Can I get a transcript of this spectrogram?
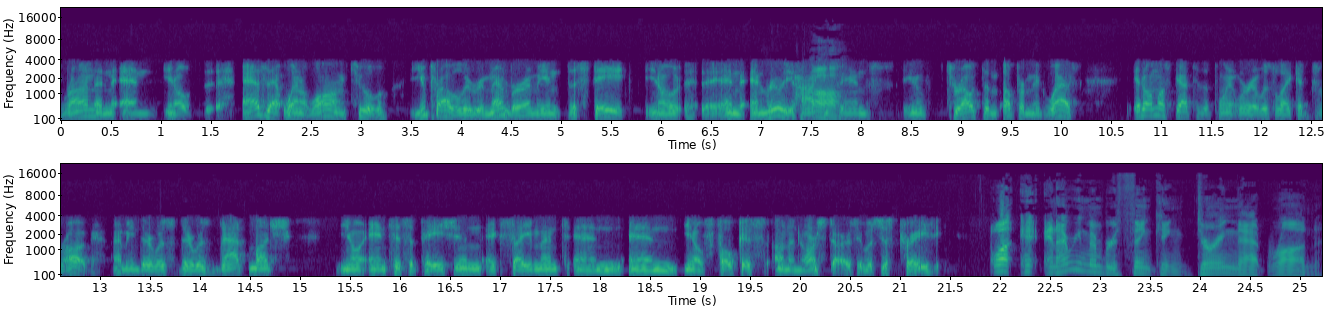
run, and and you know, as that went along too, you probably remember. I mean, the state, you know, and and really hockey Oh. fans, you know, throughout the Upper Midwest, it almost got to the point where it was like a drug. I mean, there was there was that much you know anticipation excitement and and you know focus on the north stars it was just crazy Well, and I remember thinking during that run,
